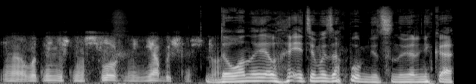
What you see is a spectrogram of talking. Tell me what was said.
вот нынешнюю сложную, необычную ситуацию. Да он этим и запомнится наверняка.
